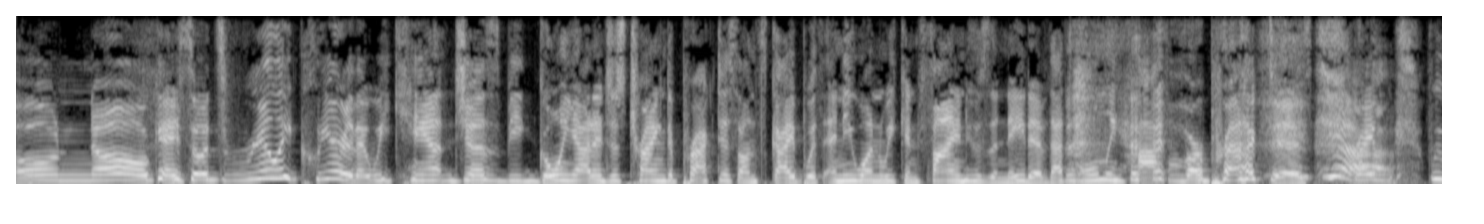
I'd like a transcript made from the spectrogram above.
Oh no. Okay. So it's really clear that we can't just be going out and just trying to practice on Skype with anyone we can find who's a native. That's only half of our practice. Yeah. Right. We,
